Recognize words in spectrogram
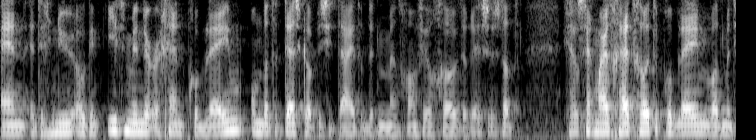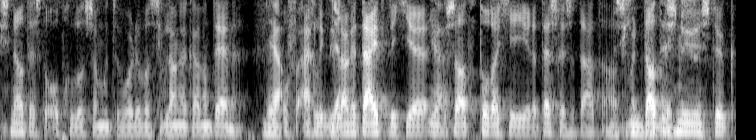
En het is nu ook een iets minder urgent probleem, omdat de testcapaciteit op dit moment gewoon veel groter is. Dus dat, zeg maar, het, het grote probleem wat met die sneltesten opgelost zou moeten worden, was die lange quarantaine. Ja. Of eigenlijk die lange tijd dat je zat totdat je je testresultaten had. maar dat is nu een stuk.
